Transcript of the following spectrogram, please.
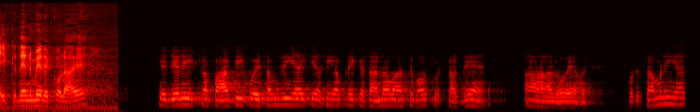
ਇੱਕ ਦਿਨ ਮੇਰੇ ਕੋਲ ਆਏ। ਕਿ ਜਿਹੜੀ ਪਾਰਟੀ ਕੋਈ ਸਮਝੀ ਹੈ ਕਿ ਅਸੀਂ ਆਪਣੇ ਕਿਸਾਨਾਂ ਵਾਸਤੇ ਬਹੁਤ ਕੁਝ ਕਰਦੇ ਹਾਂ ਆ ਹਾਲ ਹੋਇਆ ਹੋਇਆ। ਤੁਹਾਡੇ ਸਾਹਮਣੇ ਆ।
